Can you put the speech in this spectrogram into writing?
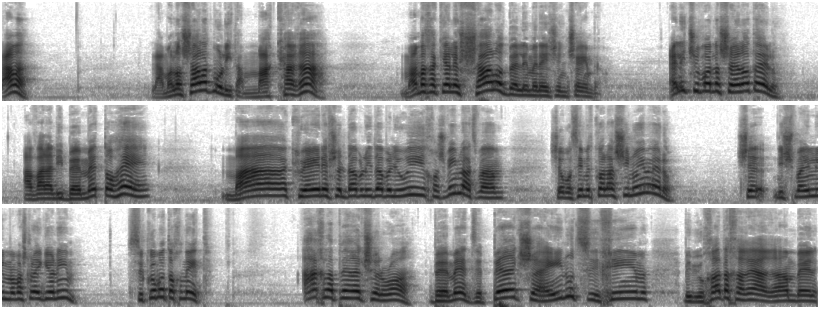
למה? למה לא שרלוט מול ליטה? מה קרה? מה מחכה לשרלוט ב Elimination Chamber? אין לי תשובות לשאלות האלו. אבל אני באמת תוהה מה הקריאייטיב של WWE חושבים לעצמם שהם עושים את כל השינויים האלו. שנשמעים לי ממש לא הגיוניים. סיכום התוכנית. אחלה פרק של רוע. באמת, זה פרק שהיינו צריכים, במיוחד אחרי הרמבל,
